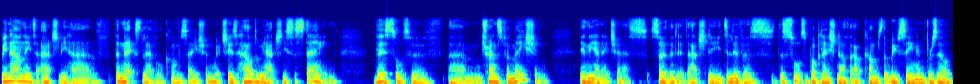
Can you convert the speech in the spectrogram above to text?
we now need to actually have the next level conversation, which is how do we actually sustain this sort of um, transformation in the NHS so that it actually delivers the sorts of population health outcomes that we've seen in Brazil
